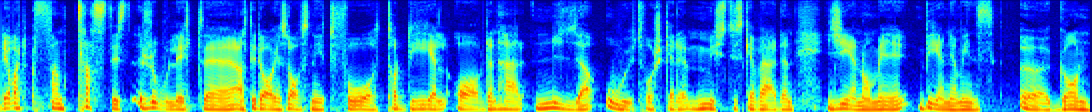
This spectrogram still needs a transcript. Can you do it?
Det har varit fantastiskt roligt eh, att i dagens avsnitt få ta del av den här nya outforskade mystiska världen genom eh, Benjamins ögon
